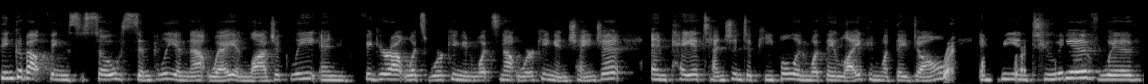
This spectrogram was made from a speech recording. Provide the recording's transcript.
think about things so simply in that way and logically and figure out what's working and what's not working and change it and pay attention to people and what they like and what they don't right. and be right. intuitive with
